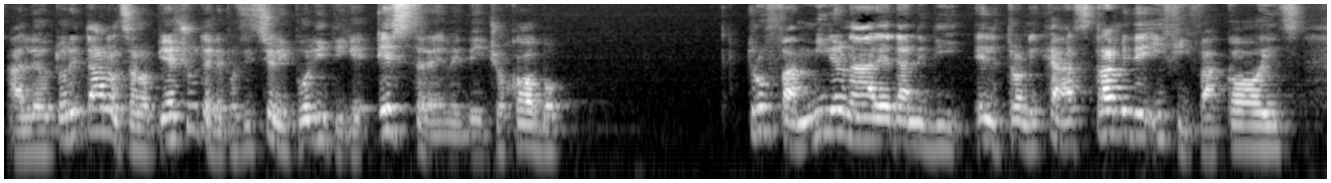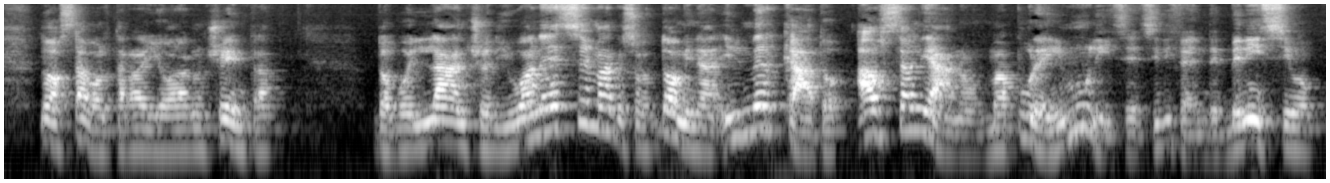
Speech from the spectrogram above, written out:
Alle autorità non sono piaciute le posizioni politiche estreme dei Chocobo. Truffa milionaria ai danni di Electronic Arts tramite i FIFA Coins. No, stavolta Raiola non c'entra. Dopo il lancio di One S, Microsoft domina il mercato australiano, ma pure in Mulise si difende benissimo.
